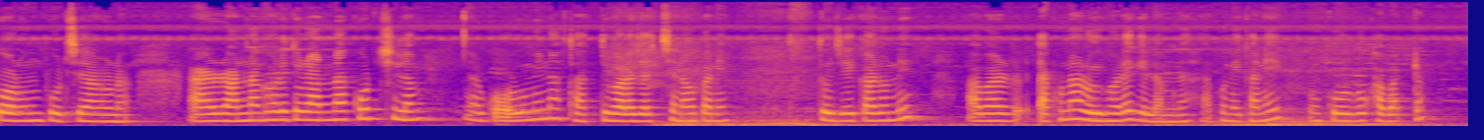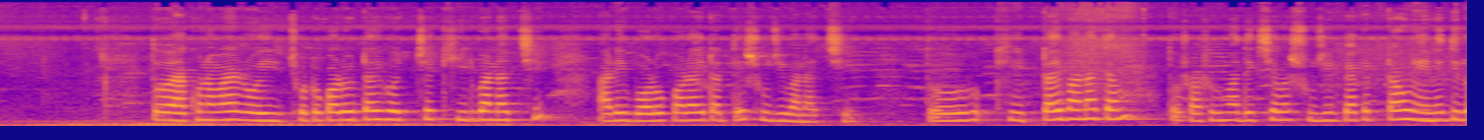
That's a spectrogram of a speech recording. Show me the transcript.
গরম পড়ছে জানো না। আর রান্নাঘরে তো রান্না করছিলাম, আর গরমে না থাকতে পারা যাচ্ছে না ওখানে। তো যে কারণে আবার এখন আর ওই ঘরে গেলাম না, এখন এখানেই করব খাবারটা। তো এখন আমার ওই ছোটো কড়াইটাই হচ্ছে ক্ষীর বানাচ্ছি আর এই বড় কড়াইটাতে সুজি বানাচ্ছি। তো ক্ষীরটাই বানাতাম, তো শাশুড়িমা দেখছি আবার সুজির প্যাকেটটাও এনে দিল,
